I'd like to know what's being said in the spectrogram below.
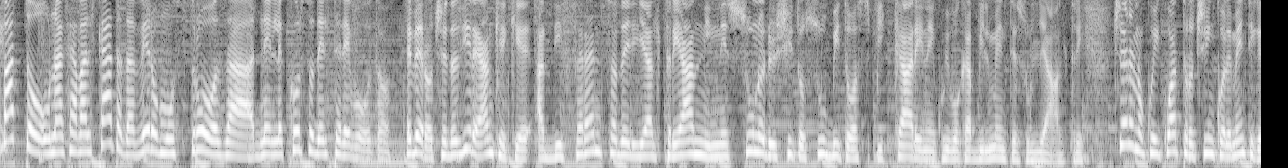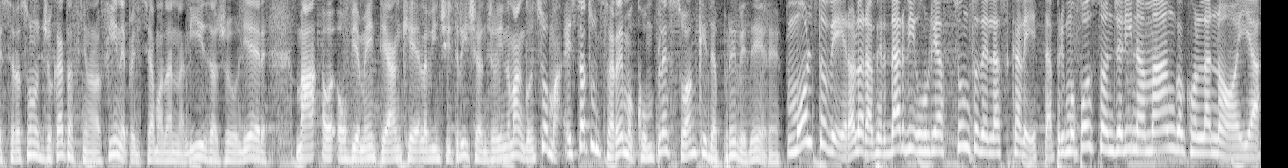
fatto una cavalcata davvero mostruosa nel corso del televoto. È vero, c'è da dire anche che a differenza degli altri anni nessuno è riuscito subito a spiccare inequivocabilmente sugli altri. C'erano quei 4-5 elementi che se la sono giocata fino alla fine, pensiamo ad Annalisa, Geoliere, ma ovviamente anche la vincitrice Angelina Mango. Insomma, è stato un Sanremo complesso anche da prevedere. Molto vero. Allora, per darvi un riassunto della scaletta, primo posto Angelina Mango con La Noia,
